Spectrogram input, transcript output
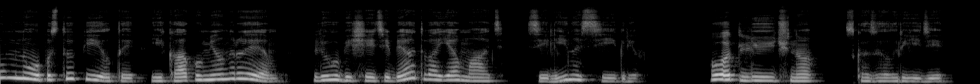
Умно поступил ты, и как умен Рэм, любящая тебя твоя мать, Селина Сигрев. «Отлично», — сказал Риди.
